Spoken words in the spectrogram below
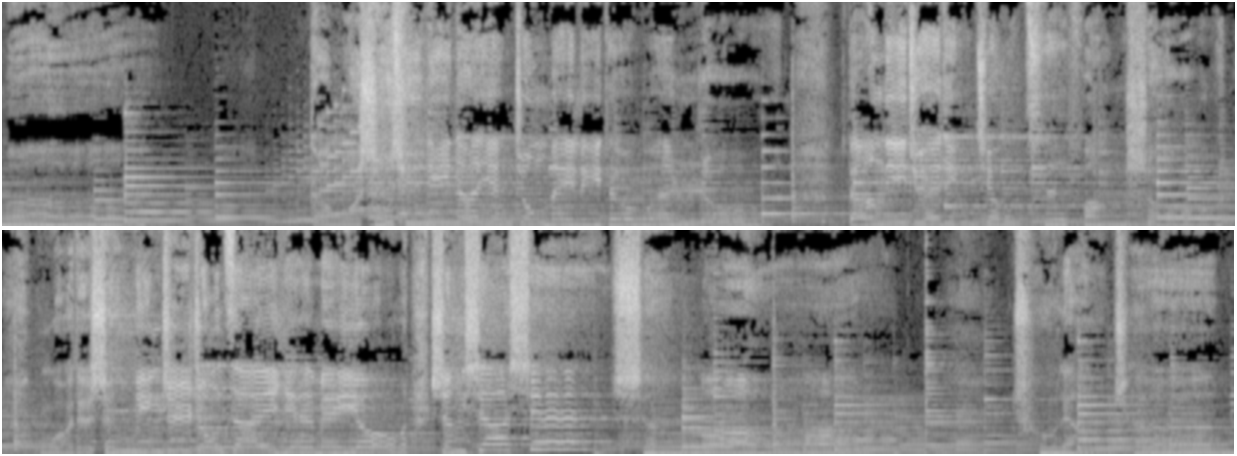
失去你那眼中美丽的温柔，当你决定就此放手。我的生命之中再也没有剩下些什么，除了沉默。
